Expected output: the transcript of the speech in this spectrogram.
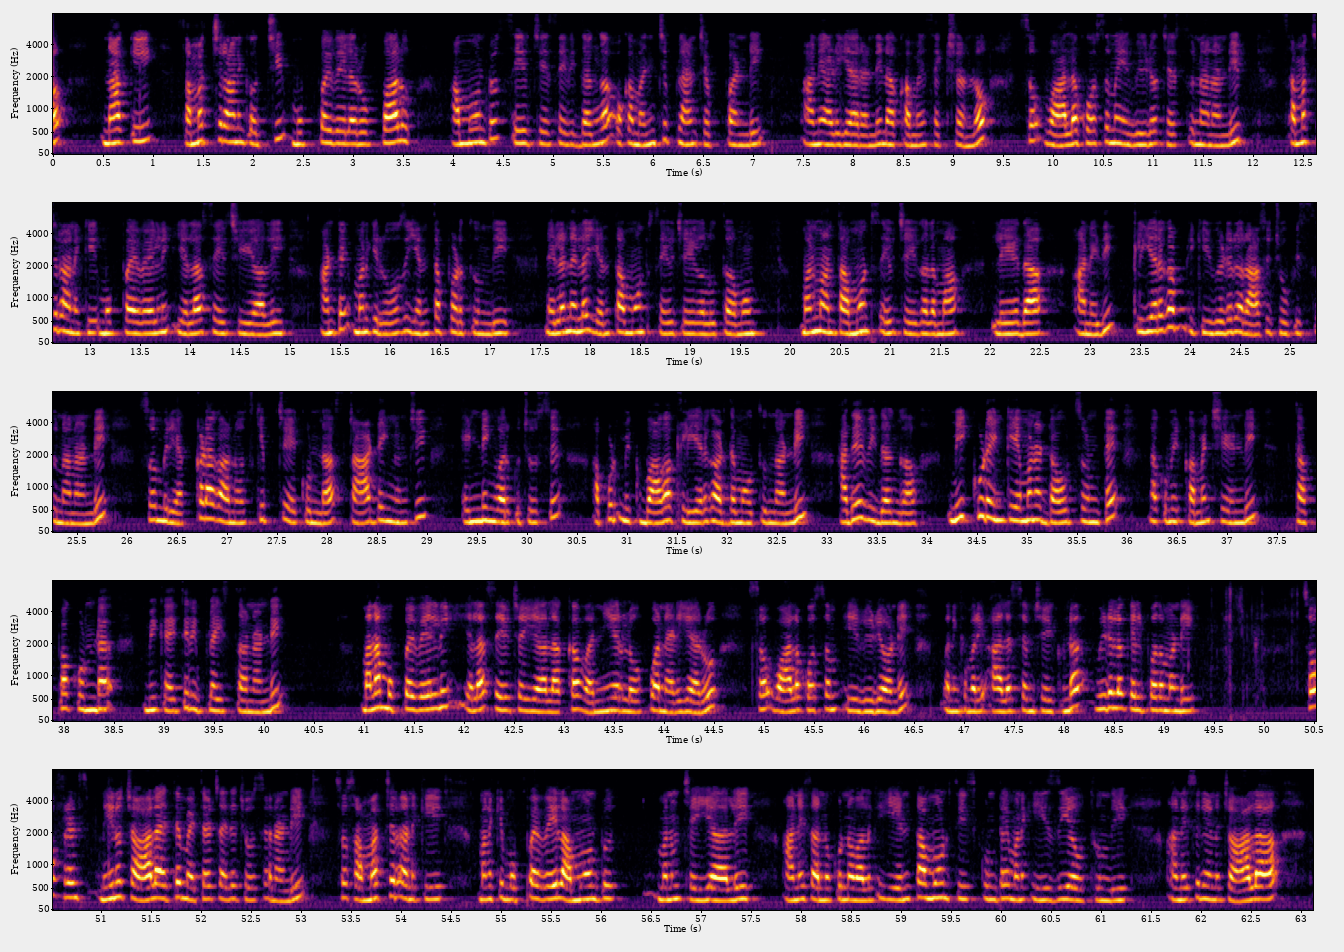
నాకు సంవత్సరానికి వచ్చి ముప్పై వేల రూపాయలు అమౌంట్ సేవ్ చేసే విధంగా ఒక మంచి ప్లాన్ చెప్పండి అని అడిగారండి నా కమెంట్ సెక్షన్లో. సో వాళ్ళ కోసమే ఈ వీడియో చేస్తున్నానండి. సంవత్సరానికి ముప్పై వేలని ఎలా సేవ్ చేయాలి? అంటే మనకి రోజు ఎంత పడుతుంది? నెల నెల ఎంత అమౌంట్ సేవ్ చేయగలుగుతాము? మనం అంత అమౌంట్ సేవ్ చేయగలమా? లేదా? అనేది క్లియర్గా మీకు ఈ వీడియోలో రాసి చూపిస్తున్నానండి. సో మీరు ఎక్కడగానో స్కిప్ చేయకుండా స్టార్టింగ్ నుంచి ఎండింగ్ వరకు చూస్తే అప్పుడు మీకు బాగా క్లియర్గా అర్థమవుతుందండి. అదేవిధంగా మీకు కూడా ఇంకేమైనా డౌట్స్ ఉంటే నాకు మీరు కమెంట్ చేయండి. తప్పకుండా మీకైతే రిప్లై ఇస్తానండి. మనం ముప్పై వేలని ఎలా సేవ్ చేయాలక్క వన్ ఇయర్ లోపు అని అడిగారు. సో వాళ్ళ కోసం ఈ వీడియో అండి. మనకి మరి ఆలస్యం చేయకుండా వీడియోలోకి వెళ్ళిపోదామండి. సో ఫ్రెండ్స్ నేను చాలా అయితే మెథడ్స్ అయితే చూశానండి. సో సంవత్సరానికి మనకి ముప్పై వేలు అమౌంట్ మనం చెయ్యాలి అనేసి అనుకున్న వాళ్ళకి ఎంత అమౌంట్ తీసుకుంటే మనకి ఈజీ అవుతుంది అనేసి నేను చాలా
